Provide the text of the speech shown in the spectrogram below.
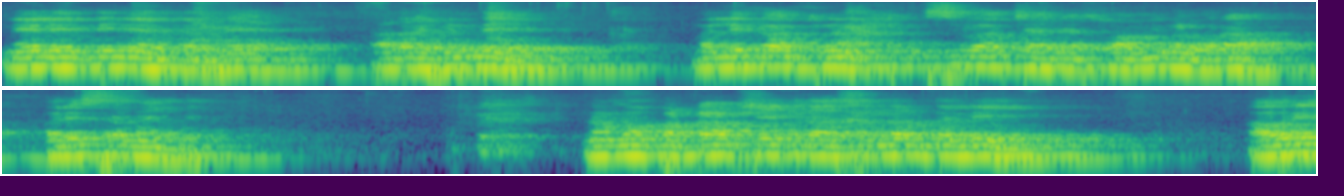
ಮೇಲೆ ಎದ್ದೀವಿ ಅಂತಂದರೆ, ಅದರ ಹಿಂದೆ ಮಲ್ಲಿಕಾರ್ಜುನ ಶಿವಾಚಾರ್ಯ ಸ್ವಾಮಿಗಳವರ ಪರಿಶ್ರಮ ಇದೆ. ನಮ್ಮ ಪಟ್ಟಾಭಿಷೇಕದ ಸಂದರ್ಭದಲ್ಲಿ ಅವರೇ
